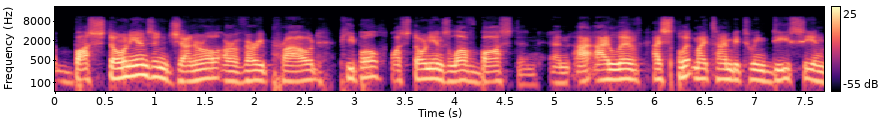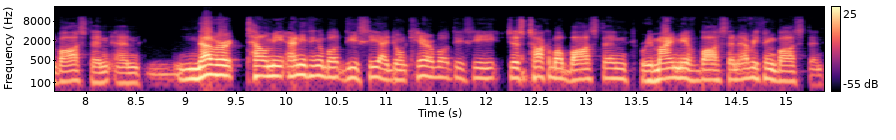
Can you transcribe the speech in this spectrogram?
Bostonians in general are a very proud people. Bostonians love Boston, and I, I live. I split my time between DC and Boston, and never tell me anything about DC. I don't care about DC. Just talk about Boston. Remind me of Boston. Everything Boston.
